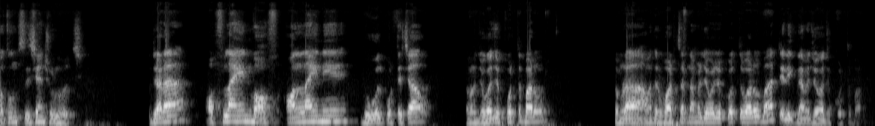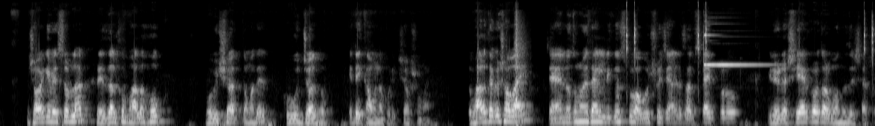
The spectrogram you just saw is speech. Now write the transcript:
নতুন সেশন শুরু হচ্ছে। যারা অফলাইন বা অফ অনলাইনে ভূগোল পড়তে চাও, তোমরা যোগাযোগ করতে পারো, তোমরা আমাদের হোয়াটসঅ্যাপ নাম্বারে যোগাযোগ করতে পারো বা টেলিগ্রামে যোগাযোগ করতে পারো। সবাইকে বেস্ট অফ লাক রেজাল্ট খুব ভালো হোক, ভবিষ্যৎ তোমাদের খুব উজ্জ্বল হোক, এটাই কামনা করি সবসময়। তো ভালো থাকো সবাই চ্যানেল নতুন হয়ে থাকলে রিকোয়েস্ট করব অবশ্যই চ্যানেলটা সাবস্ক্রাইব করো ভিডিওটা শেয়ার করো তোমার বন্ধুদের সাথে।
